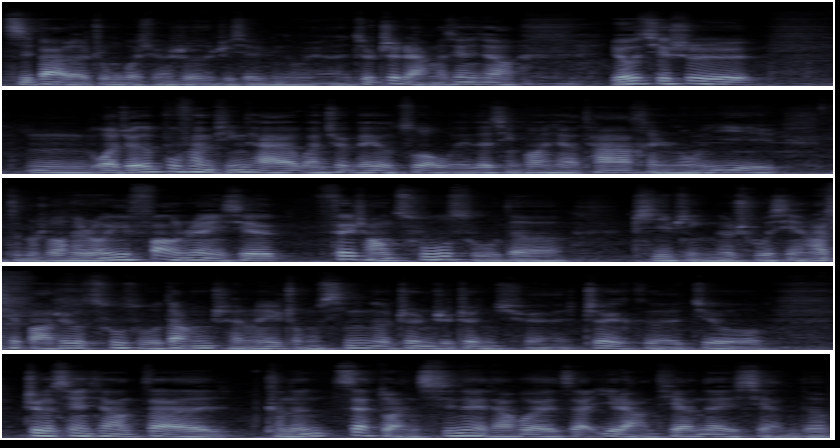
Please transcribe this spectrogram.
击败了中国选手的这些运动员。就这两个现象，尤其是嗯，我觉得部分平台完全没有作为的情况下，它很容易怎么说？很容易放任一些非常粗俗的批评的出现，而且把这个粗俗当成了一种新的政治正确。这个就这个现象在可能在短期内，它会在一两天内显得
